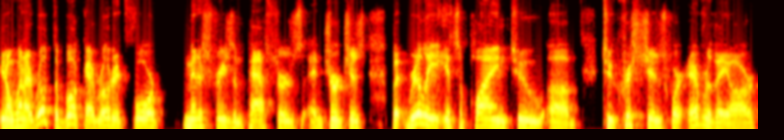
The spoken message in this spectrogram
you know, when I wrote the book, I wrote it for ministries and pastors and churches, but really it's applying to um, to Christians wherever they are,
